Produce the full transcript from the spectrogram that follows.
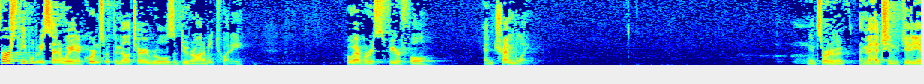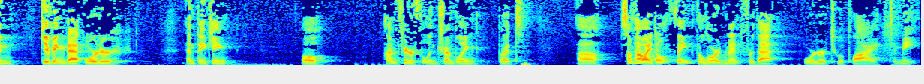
First people to be sent away in accordance with the military rules of Deuteronomy 20 whoever is fearful and trembling. You can sort of imagine Gideon giving that order and thinking, well, I'm fearful and trembling, but uh, somehow I don't think the Lord meant for that order to apply to me.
